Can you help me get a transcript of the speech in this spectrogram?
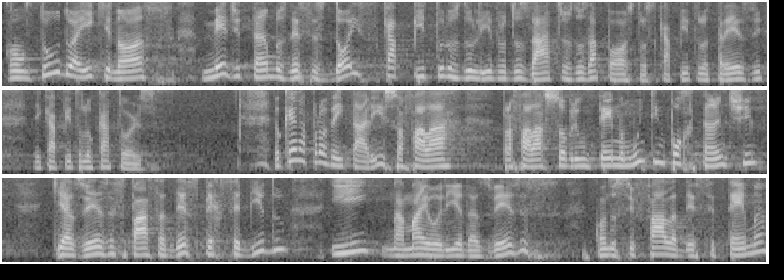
com tudo aí que nós meditamos nesses dois capítulos do livro dos Atos dos Apóstolos, capítulo 13 e capítulo 14. Eu quero aproveitar isso a falar para falar sobre um tema muito importante que às vezes passa despercebido e, na maioria das vezes, quando se fala desse tema,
